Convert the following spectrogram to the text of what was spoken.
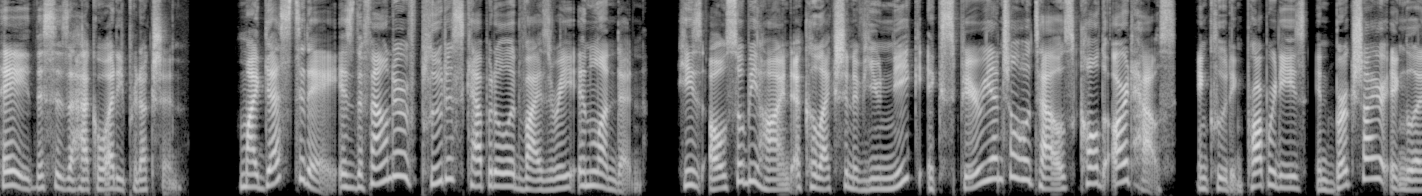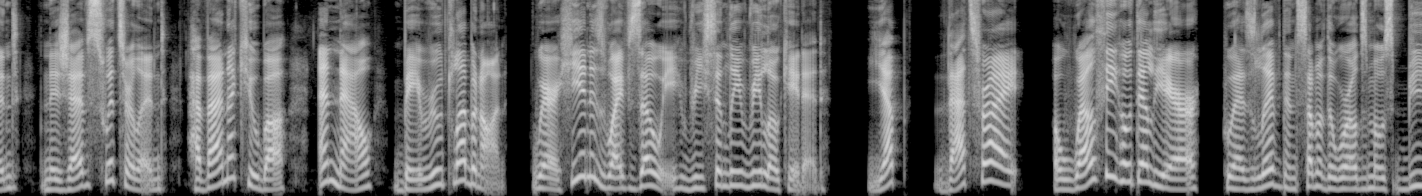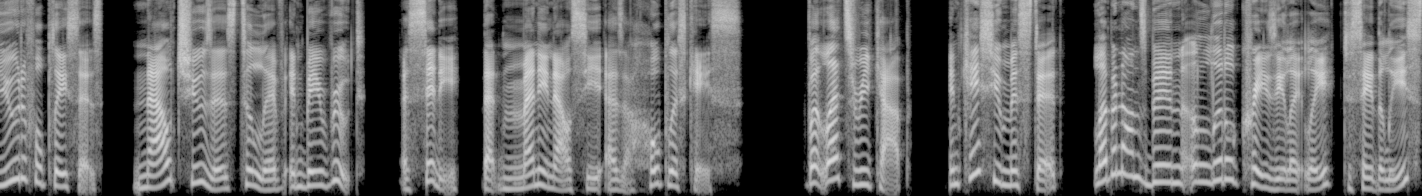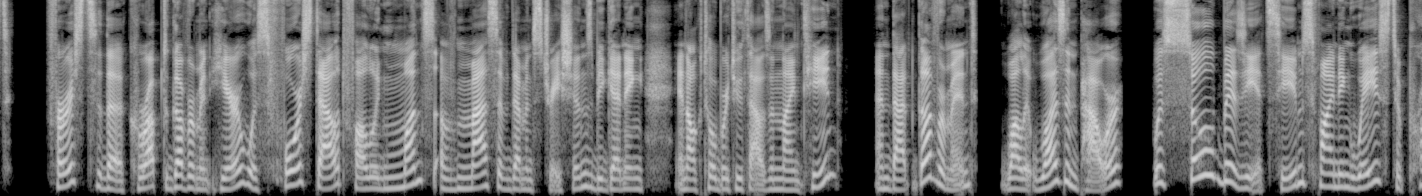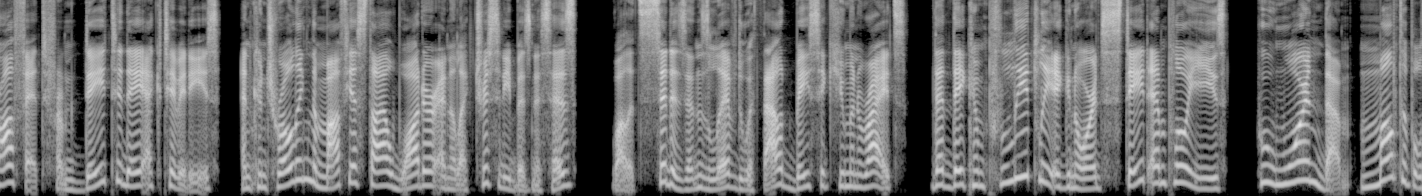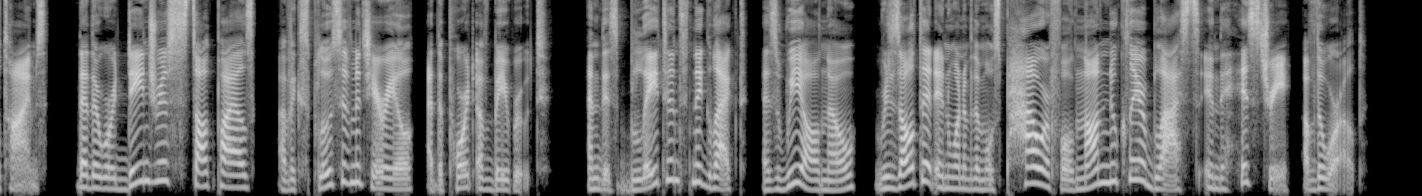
Hey, this is a Hakoati production. My guest today is the founder of Plutus Capital Advisory in London. He's also behind a collection of unique experiential hotels called Art House, including properties in Berkshire, England, Negev, Switzerland, Havana, Cuba, and now Beirut, Lebanon, where he and his wife Zoe recently relocated. Yep, that's right. A wealthy hotelier who has lived in some of the world's most beautiful places now chooses to live in Beirut, a city that many now see as a hopeless case. But let's recap. In case you missed it, Lebanon's been a little crazy lately, to say the least. First, the corrupt government here was forced out following months of massive demonstrations beginning in October 2019. And that government, while it was in power, was so busy, it seems, finding ways to profit from day to day activities and controlling the mafia style water and electricity businesses, while its citizens lived without basic human rights, that they completely ignored state employees who warned them multiple times that there were dangerous stockpiles of explosive material at the port of Beirut. And this blatant neglect, as we all know, resulted in one of the most powerful non nuclear blasts in the history of the world.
